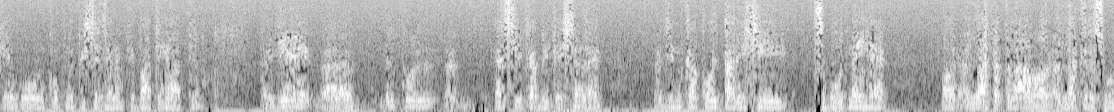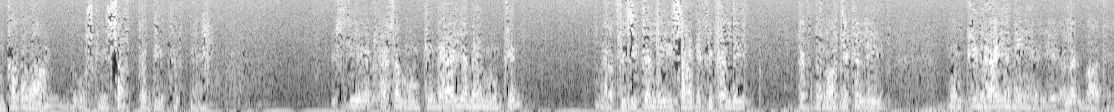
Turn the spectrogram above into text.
کہ وہ ان کو اپنے پچھلے جنم کی باتیں یاد تھیں یہ بالکل ایسی فیبریکیشن ہے جن کا کوئی تاریخی ثبوت نہیں ہے۔ اور اللہ کا کلام اور اللہ کے رسول کا کلام اس کی سخت تردید کرتے ہیں۔ اس لیے ایسا ممکن ہے یا نہیں ممکن فزیکلی سائنٹیفکلی ٹیکنالوجیکلی ممکن ہے یا نہیں ہے، یہ الگ بات ہے۔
